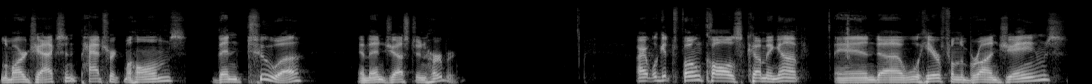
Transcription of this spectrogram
Lamar Jackson, Patrick Mahomes, then Tua, and then Justin Herbert. All right, we'll get to phone calls coming up, and uh, we'll hear from LeBron James.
